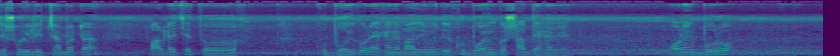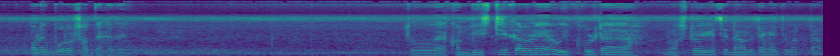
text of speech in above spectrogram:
যে শরীরের চামড়াটা পাল্টাইছে, তো খুব ভয় করে এখানে মাঝে মধ্যে খুব ভয়ঙ্কর সাপ দেখা যায়। অনেক বড়। অনেক বড় সাপ দেখা যায়। তো এখন বৃষ্টির কারণে ওই খোলটা নষ্ট হয়ে গেছে, না হলে দেখাইতে পারতাম।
